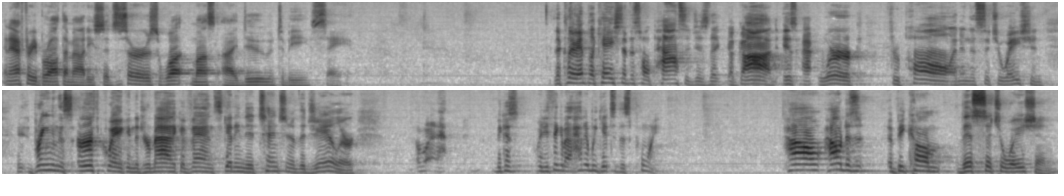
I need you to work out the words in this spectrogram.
And after he brought them out, he said, Sirs, what must I do to be saved? The clear implication of this whole passage is that God is at work through Paul and in this situation bringing this earthquake and the dramatic events, getting the attention of the jailer. Because when you think about how did we get to this point? How, how does it become this situation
